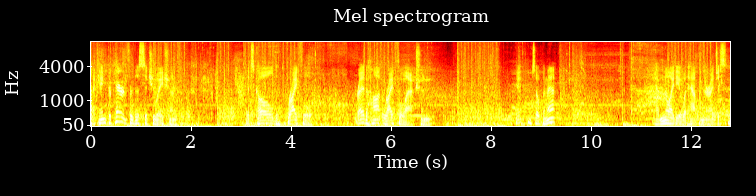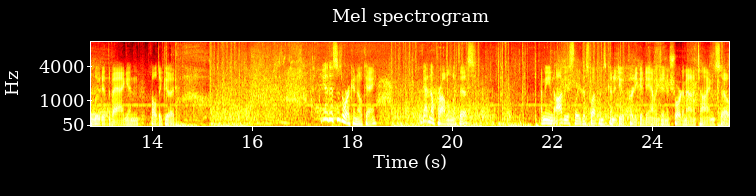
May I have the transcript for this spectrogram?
I came prepared for this situation. It's called rifle. Red hot rifle action. Okay, let's open that. I have no idea what happened there. I just looted the bag and called it good. Yeah, this is working okay. I Got no problem with this. I mean, obviously this weapon's going to do pretty good damage in a short amount of time, so...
